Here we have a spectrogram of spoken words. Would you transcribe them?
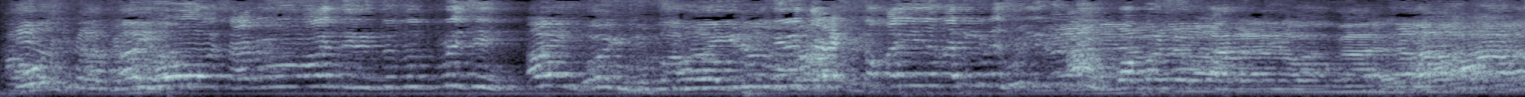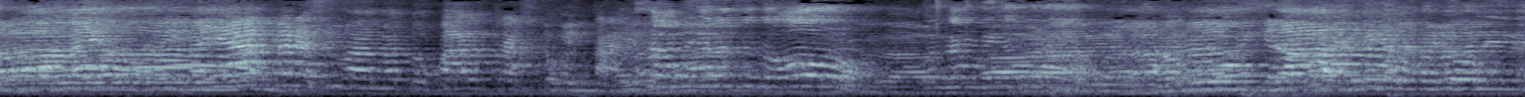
Ako sinabi ko. oo, sabi mo mga hindi tututbrush eh. Ay! Hindi mo sinabi Hindi na ko kanina kanina sa Ang papalo para na ugali. Kaya, ka na sumama to para trash talkin tayo. Sabi ka na totoo. Pag kami ka Ako, kinakain ka na kayo naliligo.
